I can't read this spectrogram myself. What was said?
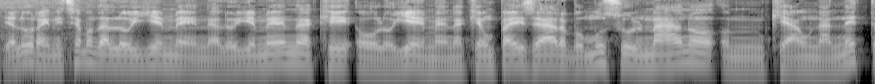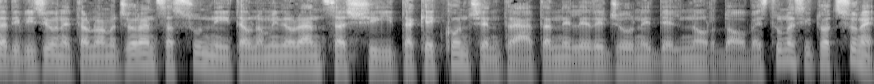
E allora iniziamo dallo Yemen, lo Yemen che, o lo Yemen, che è un paese arabo musulmano um, che ha una netta divisione tra una maggioranza sunnita e una minoranza sciita che è concentrata nelle regioni del nord-ovest. Una situazione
